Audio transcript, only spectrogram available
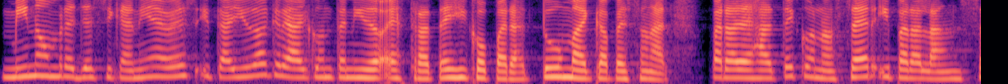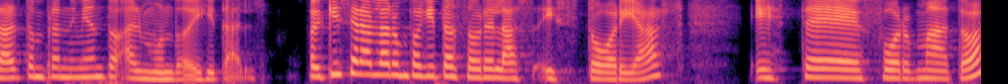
Mi nombre es Jessica Nieves y te ayudo a crear contenido estratégico para tu marca personal, para dejarte conocer y para lanzar tu emprendimiento al mundo digital. Hoy quisiera hablar un poquito sobre las historias, este formato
